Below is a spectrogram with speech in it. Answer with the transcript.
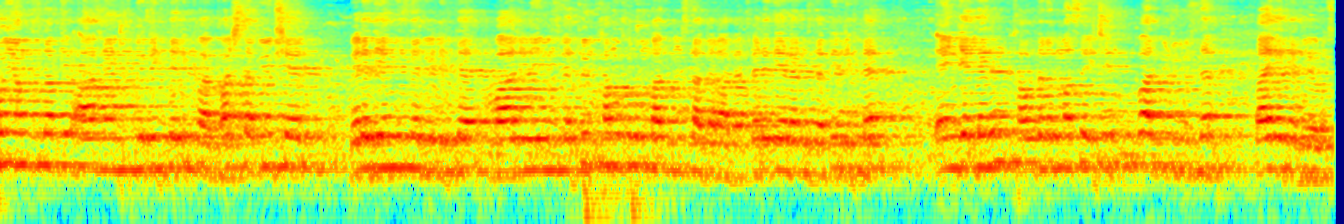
Konya'mızda bir ahenk, birliktelik var. Başta Büyükşehir Belediye'mizle birlikte, valiliğimiz ve tüm kamu kurumlarımızla beraber, belediyelerimizle birlikte engellerin kaldırılması için var gücümüzle gayret ediyoruz.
